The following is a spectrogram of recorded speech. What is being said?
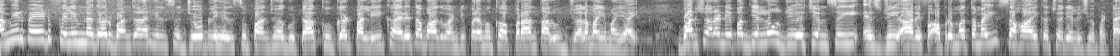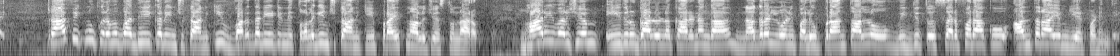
అమీర్పేట్ ఫిలింనగర్ బంజారాహిల్స్ బంజారా హిల్స్ జోబ్లీ హిల్స్ పంజాగుట్ట కుక్కట్పల్లి ఖైరతాబాద్ వంటి ప్రముఖ ప్రాంతాలు జలమయమయ్యాయి. వర్షాల నేపథ్యంలో జీహెచ్ఎంసీ ఎస్డీఆర్ఎఫ్ అప్రమత్తమై సహాయక చర్యలు చేపట్టాయి. ట్రాఫిక్ను క్రమబద్ధీకరించడానికి వరద నీటిని తొలగించడానికి ప్రయత్నాలు చేస్తున్నారు. భారీ వర్షం ఈదురుగాలుల కారణంగా నగరంలోని పలు ప్రాంతాల్లో విద్యుత్ సరఫరాకు అంతరాయం ఏర్పడింది.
